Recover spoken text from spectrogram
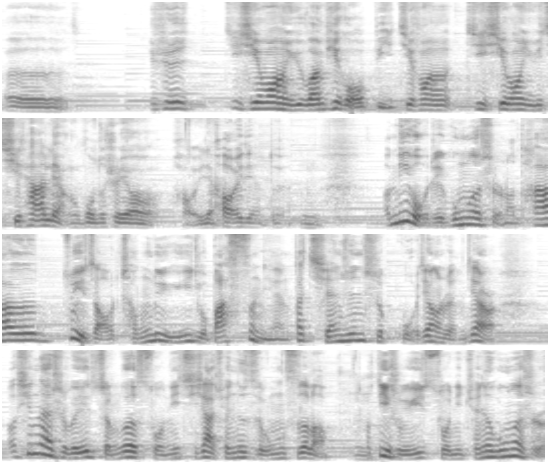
呃，其实寄希望于顽皮狗比寄方寄希望于其他两个工作室要好一点。好一点，对，嗯。顽皮狗这个工作室呢，它最早成立于一九八四年，它前身是果酱软件后现在是为整个索尼旗下全资子公司了，隶属于索尼全球工作室。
